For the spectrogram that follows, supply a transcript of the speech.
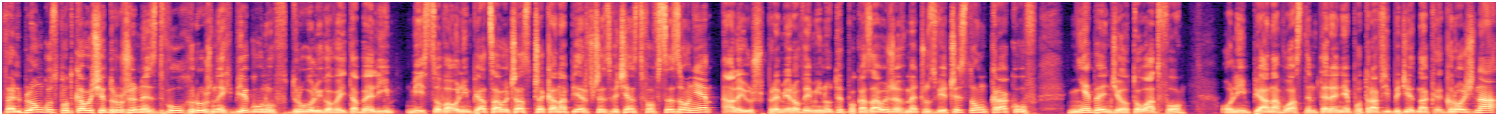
W Elblągu spotkały się drużyny z dwóch różnych biegunów drugoligowej tabeli. Miejscowa Olimpia cały czas czeka na pierwsze zwycięstwo w sezonie, ale już premierowe minuty pokazały, że w meczu z Wieczystą Kraków nie będzie o to łatwo. Olimpia na własnym terenie potrafi być jednak groźna,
